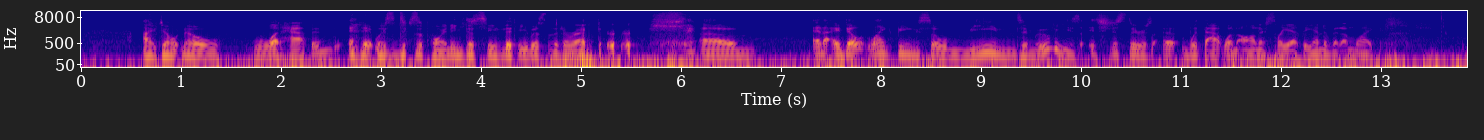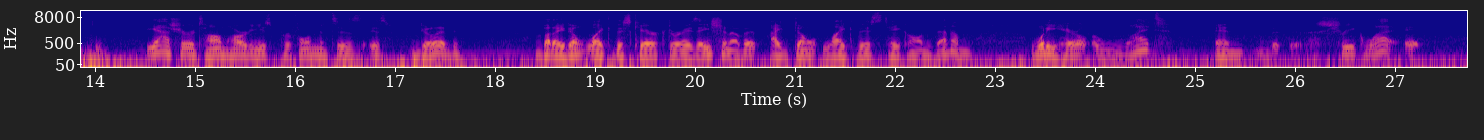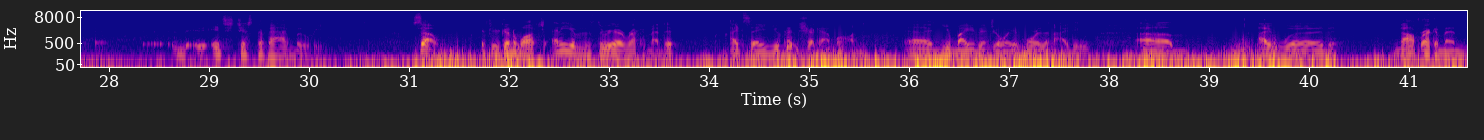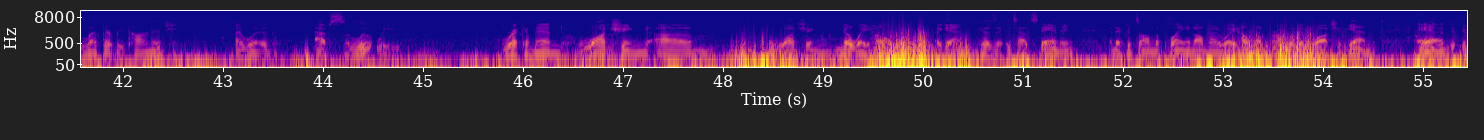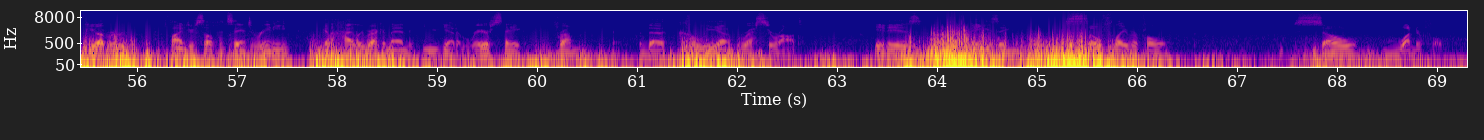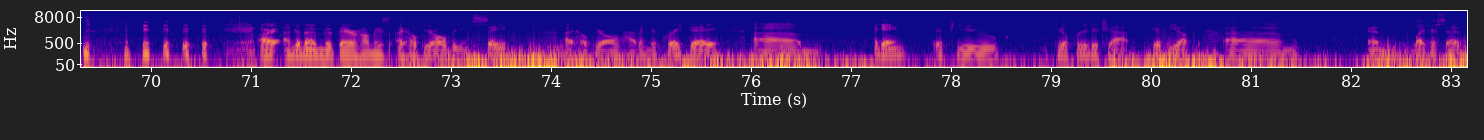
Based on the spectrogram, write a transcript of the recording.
I don't know what happened, and it was disappointing to see that he was the director. um, and I don't like being so mean to movies. It's just there's uh, with that one honestly at the end of it I'm like yeah, sure Tom Hardy's performance is is good, but I don't like this characterization of it. I don't like this take on Venom. Woody Harrel what? And the, Shriek what? It it's just a bad movie. So, if you're going to watch any of the three I recommended, I'd say you could check out Bond, and you might enjoy it more than I do. Um, I would not recommend Let There Be Carnage. I would absolutely recommend watching um, watching No Way Home again because it's outstanding. And if it's on the plane on my way home, I'm probably going to watch it again. And if you ever find yourself in Santorini, I'm going to highly recommend you get a rare steak from the Kalia restaurant. It is amazing, so flavorful, so wonderful. all right, I'm going to end it there, homies. I hope you're all being safe. I hope you're all having a great day. Um, again, if you feel free to chat, hit me up. Um, and like I said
